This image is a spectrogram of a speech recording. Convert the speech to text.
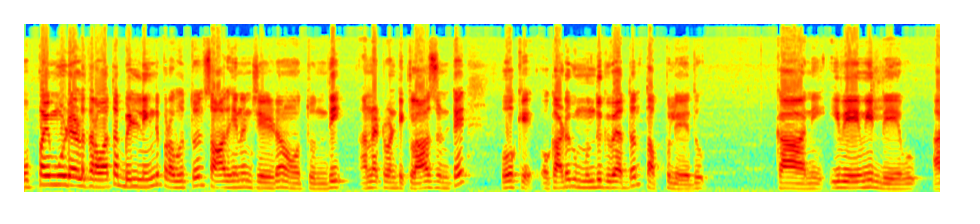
ముప్పై మూడేళ్ళ తర్వాత బిల్డింగ్ని ప్రభుత్వం స్వాధీనం చేయడం అవుతుంది అన్నటువంటి క్లాజ్ ఉంటే ఓకే ఒక అడుగు ముందుకు వేద్దాం తప్పు లేదు. కానీ ఇవేమీ లేవు. ఆ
